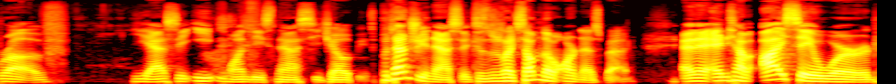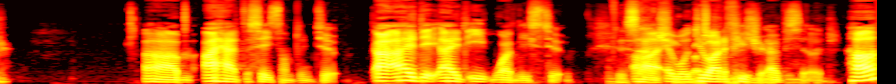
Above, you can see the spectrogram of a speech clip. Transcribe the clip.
"bruv," he has to eat one of these nasty jelly beans, potentially nasty because there's like some of them aren't as bad. And then anytime I say a word, um, I have to say something too. I, I had to, I had to eat one of these two, uh, and we'll do on a Russian future roulette. episode, huh?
